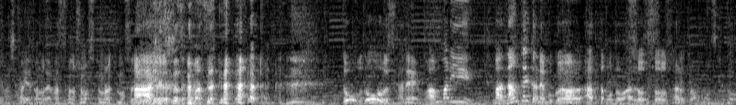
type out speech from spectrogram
ました。ありがとうございます。楽しませてもらってます。ありがとうございます。どうどうですかね。あんまりまあ何回かね僕は会ったことはある,、そうそうあるとは思うんですけど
